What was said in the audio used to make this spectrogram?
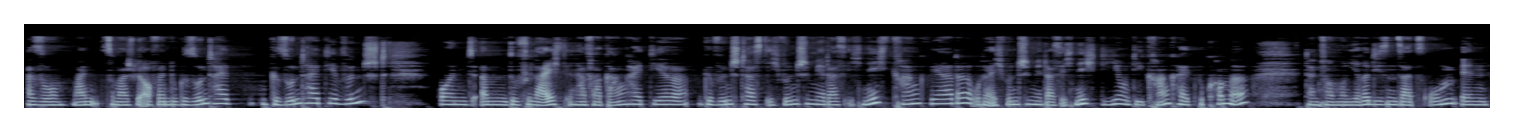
Also man, zum Beispiel auch wenn du Gesundheit, Gesundheit dir wünschst, und ähm, du vielleicht in der Vergangenheit dir gewünscht hast, ich wünsche mir, dass ich nicht krank werde oder ich wünsche mir, dass ich nicht die und die Krankheit bekomme, dann formuliere diesen Satz um in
